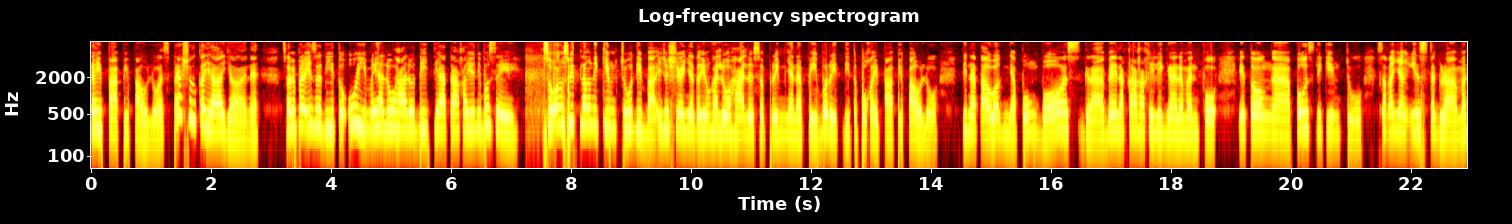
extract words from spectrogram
kay Papi Paulo. Special kaya yan. Sabi pa ng isa dito, uy, may halo-halo date yata kayo ni Boss eh. So, ang sweet lang ni Kim Chu, di ba? I-share niya daw yung halo-halo supreme niya na favorite dito po kay Papi Paulo tinatawag niya pong boss. Grabe, nakakakilig nga naman po itong uh, post ni Kim Chu sa kanyang Instagram.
